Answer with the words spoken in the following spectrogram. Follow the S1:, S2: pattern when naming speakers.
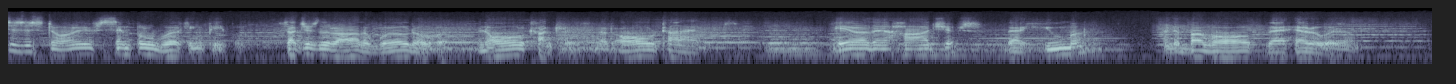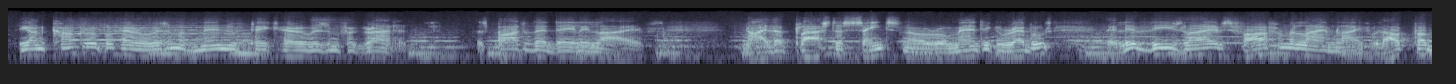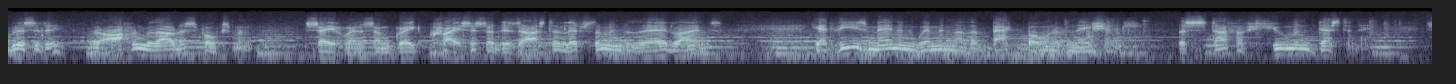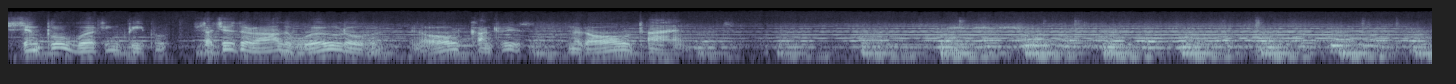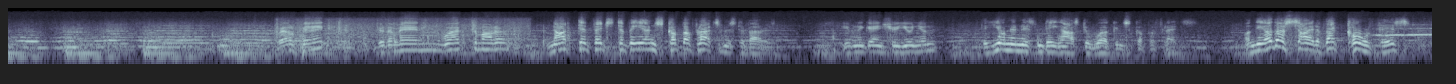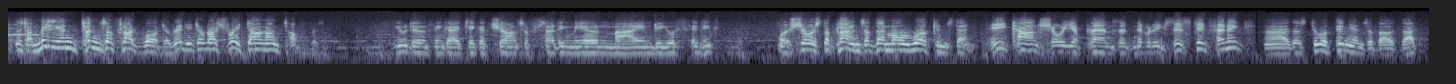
S1: This is a story of simple working people, such as there are the world over, in all countries and at all times. Here are their hardships, their humor, and above all, their heroism. The unconquerable heroism of men who take heroism for granted as part of their daily lives. Neither plaster saints nor romantic rebels. They live these lives far from the limelight, without publicity, often without a spokesman, save when some great crisis or disaster lifts them into the headlines. Yet these men and women are the backbone of nations, the stuff of human destiny, simple working people, such as there are the world over, in all countries and at all times.
S2: Well, Fenwick, do the men work tomorrow?
S3: Not if it's to be in Scupper Flats, Mr. Barras.
S2: Even against your union?
S3: The union isn't being asked to work in Scupper Flats. On the other side of that coal face, there's a million tons of flood water ready to rush right down on top of it.
S2: You don't think I'd take a chance of flooding my own mine, do you, Fenwick?
S3: Well, show us the plans of them old workings, then.
S4: He can't show you plans that never existed, Fenwick.
S3: Ah, there's two opinions about that.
